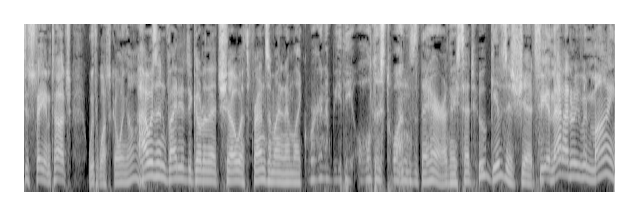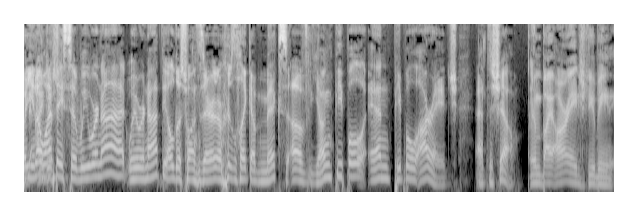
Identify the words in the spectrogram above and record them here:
to stay in touch with what's going on. I was invited to go to that show with friends of mine, and I'm like, we're going to be the oldest ones there. And they said, who gives a shit? See, and that I don't even mind. But you know I what? just- they said we were not. We were not the oldest ones there. There was like a mix of young people and people our age at the show. and by our age, do you mean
